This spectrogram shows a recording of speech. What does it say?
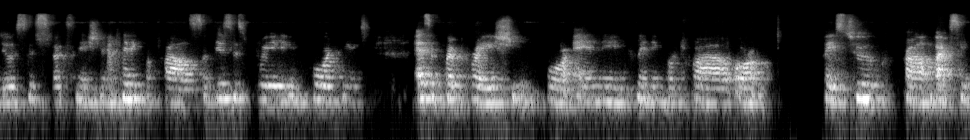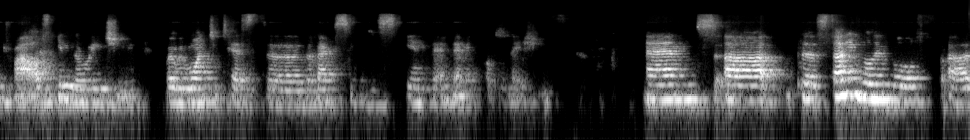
doses vaccination in clinical trials. So this is really important as a preparation for any clinical trial or phase two trial, vaccine trials in the region where we want to test the, vaccines in the endemic population. And uh, the study will involve uh,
